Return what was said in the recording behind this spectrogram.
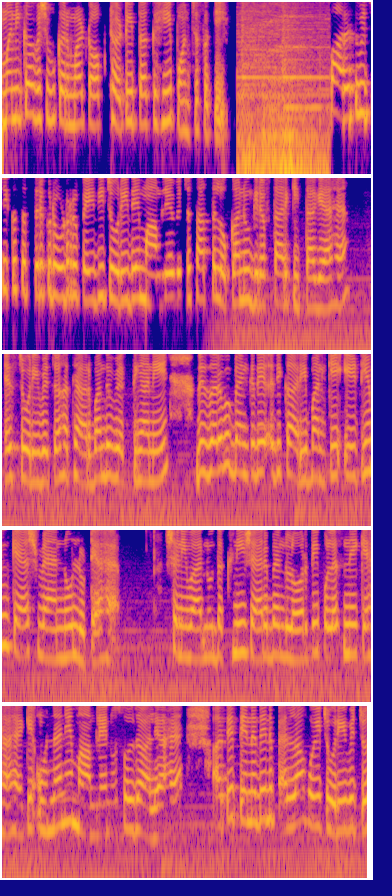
ਮਨਿਕਾ ਵਿਸ਼ਵਕਰਮਾ ਟੌਪ 30 ਤੱਕ ਹੀ ਪਹੁੰਚ ਸਕੀ। ਭਾਰਤ ਵਿੱਚ ਇੱਕ 70 ਕਰੋੜ ਰੁਪਏ ਦੀ ਚੋਰੀ ਦੇ ਮਾਮਲੇ ਵਿੱਚ 7 ਲੋਕਾਂ ਨੂੰ ਗ੍ਰਿਫਤਾਰ ਕੀਤਾ ਗਿਆ ਹੈ। ਇਸ ਚੋਰੀ ਵਿੱਚ ਹਥਿਆਰਬੰਦ ਵਿਅਕਤੀਆਂ ਨੇ ਰਿਜ਼ਰਵ ਬੈਂਕ ਦੇ ਅਧਿਕਾਰੀ ਬਣ ਕੇ ਏਟੀਐਮ ਕੈਸ਼ ਵੈਨ ਨੂੰ ਲੁੱਟਿਆ ਹੈ। ਸ਼ਨੀਵਾਰ ਨੂੰ ਦੱਖਣੀ ਸ਼ਹਿਰ ਬੰਗਲੌਰ ਦੀ ਪੁਲਿਸ ਨੇ ਕਿਹਾ ਹੈ ਕਿ ਉਹਨਾਂ ਨੇ ਮਾਮਲੇ ਨੂੰ ਸੁਲਝਾ ਲਿਆ ਹੈ ਅਤੇ 3 ਦਿਨ ਪਹਿਲਾਂ ਹੋਈ ਚੋਰੀ ਵਿੱਚੋਂ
